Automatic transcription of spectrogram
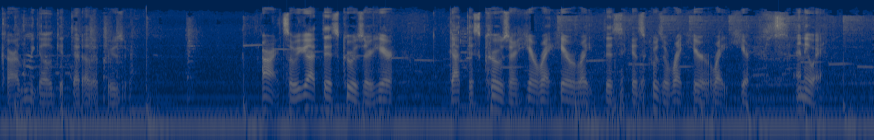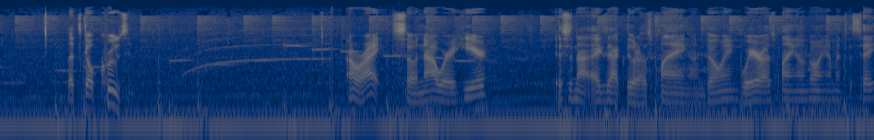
car. Let me go get that other cruiser. All right, so we got this cruiser here. Got this cruiser here, right here, right this this cruiser right here, right here. Anyway, let's go cruising. Alright, so now we're here. This is not exactly what I was planning on going, where I was planning on going, I meant to say.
